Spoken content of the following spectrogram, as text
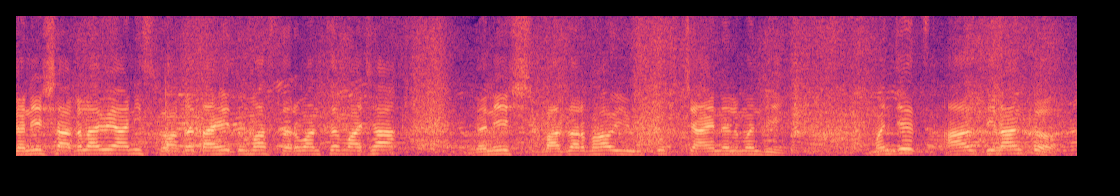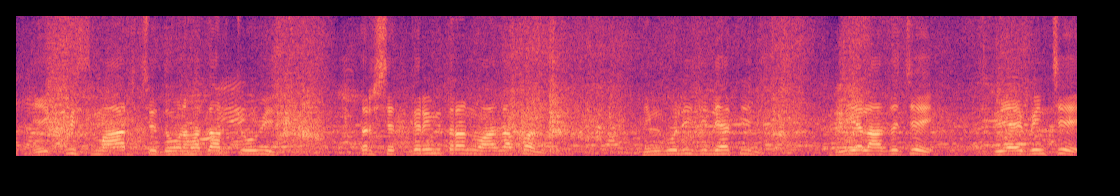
गणेश आगलावे आणि स्वागत आहे तुम्हा सर्वांचं माझ्या गणेश बाजारभाव यूट्यूब चॅनलमध्ये म्हणजेच आज दिनांक एकवीस मार्च दोन हजार चोवीस. तर शेतकरी मित्रांनो आज आपण हिंगोली जिल्ह्यातील रियल आजचे सोयाबीनचे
